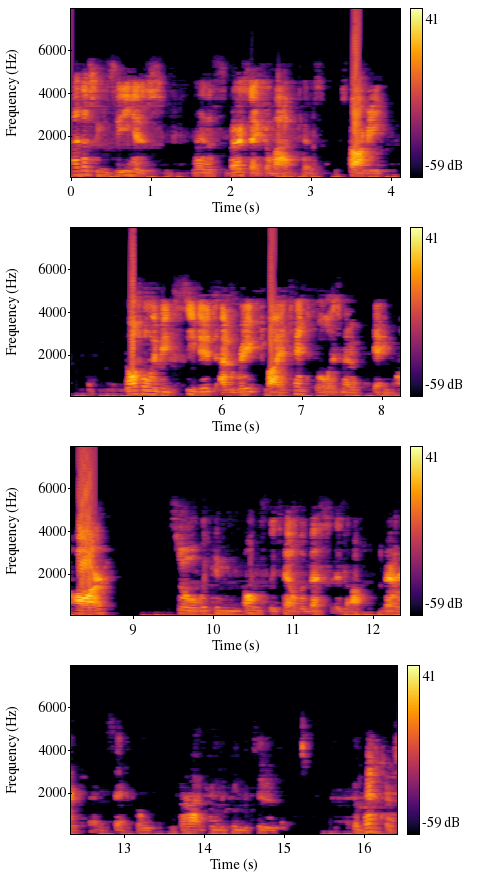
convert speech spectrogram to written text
And as you can see, his uh, this very sexual match because Starmie not only being seeded and raped by a tentacle, is now getting hard. So we can obviously tell that this is a very, very sexual interaction between the two competitors.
